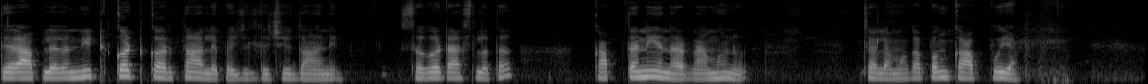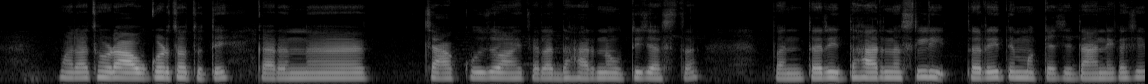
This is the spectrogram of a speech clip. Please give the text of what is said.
त्याला आपल्याला नीट कट करता आले पाहिजे त्याचे दाणे. सगट असलं तर कापताना येणार ना म्हणून. चला मग आपण कापूया. मला थोडं अवघड जात होते कारण चाकू जो आहे त्याला धार नव्हती जास्त. पण तरी धार नसली तरी ते मक्याचे दाणे कसे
